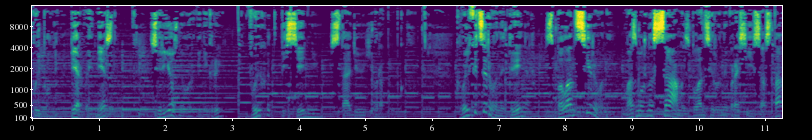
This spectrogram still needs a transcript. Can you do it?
выполнена. Первое место, серьезный уровень игры, выход в весеннюю стадию Еврокубков. Квалифицированный тренер, сбалансированный, возможно, самый сбалансированный в России состав,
